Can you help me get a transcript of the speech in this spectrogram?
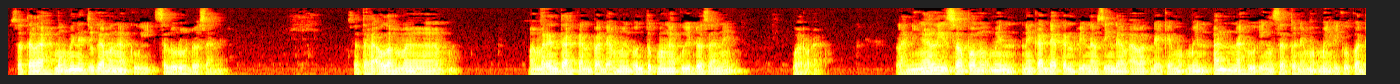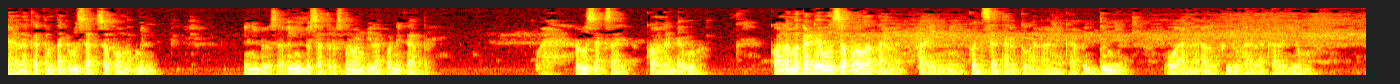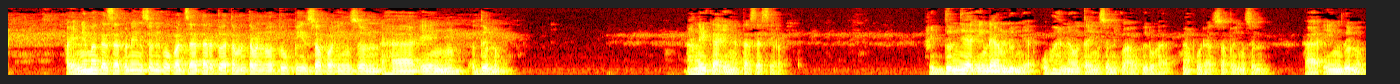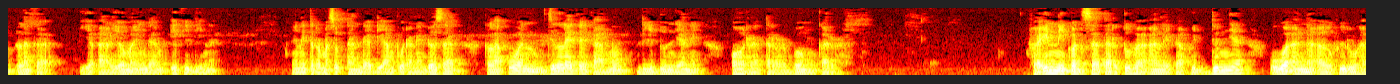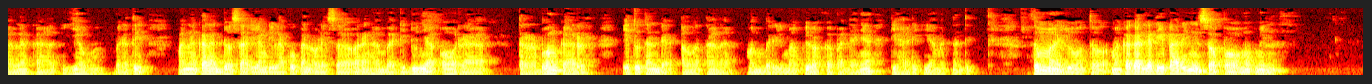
Setelah mukmin juga mengakui seluruh dosanya. Setelah Allah me memerintahkan pada untuk mengakui dosanya, waro'a. Laningali sapa mukmin nekadakan fi nafsi dalam awak deke mukmin annahu ing satune mukmin iku qad halaka temtan rusak sapa mukmin. Ini dosa, ini dosa terus memang dilakoni kabeh. Wah, rusak saya. Kala dawuh Kala maka dawuh sapa Allah Ta'ala Fa inni qad satartuha anaka fid dunya wa ana aghfiruha lakal yawm Ini maka satu ingsun iku qad satartuha teman-teman nutupi sapa ingsun ha ing dunub Alaika ing atas sira Fid dunya ing dalam dunya. Wa ana uta ingsun iku aghfiruha ngapura sapa ingsun ha ing dunub laka ya al yoma ing dalam iki dina. Ini termasuk tanda diampuran dosa kelakuan jelek kayak kamu di dunia nih ora terbongkar fa inni qad satartuha alaika fid dunya wa ana aghfiruha laka yaum berarti manakala dosa yang dilakukan oleh seorang hamba di dunia ora terbongkar itu tanda Allah Ta'ala memberi maghfirah kepadanya di hari kiamat nanti. Thumma yu'to maka karga diparingi sopo mukmin?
